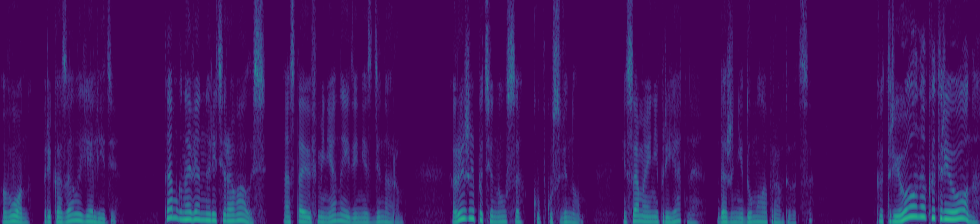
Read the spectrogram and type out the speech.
«Вон», — приказала я леди. Та мгновенно ретировалась, оставив меня наедине с Динаром. Рыжий потянулся к кубку с вином. И самое неприятное, даже не думал оправдываться. «Катриона, Катриона!»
